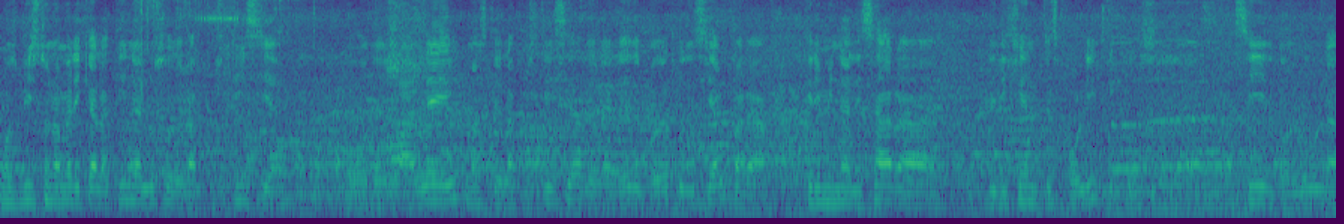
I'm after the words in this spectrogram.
Hemos visto en América Latina el uso de la justicia o de la ley, más que la justicia, de la ley del Poder Judicial para criminalizar a dirigentes políticos. En Brasil con Lula,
